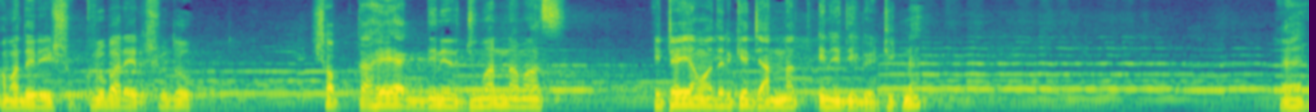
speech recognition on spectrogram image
আমাদের এই শুক্রবারের শুধু সপ্তাহে একদিনের জুমার নামাজ, এটাই আমাদেরকে জান্নাত এনে দিবে, ঠিক না? হ্যাঁ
